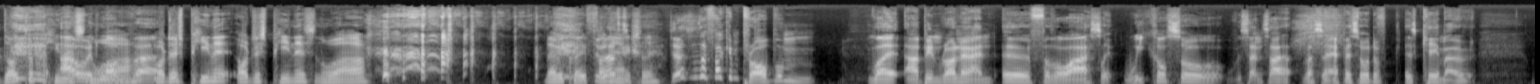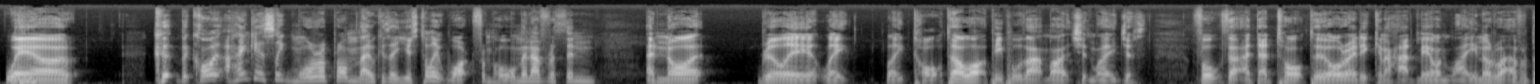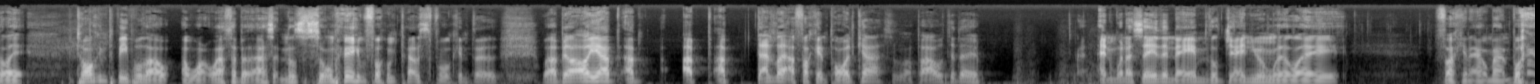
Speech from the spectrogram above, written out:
Doctor Penis Noir, or just peanut, or just Penis Noir. That'd be quite Dude, funny, actually. this is a fucking problem. Like I've been running into for the last like week or so since I, this episode of has came out, where mm-hmm. c- because I think it's like more of a problem now because I used to like work from home and everything, and not really like like talk to a lot of people that much, and like just folk that I did talk to already kind of had me online or whatever. But like talking to people that I, I work with about this, and there's so many folk that I've spoken to. Well, I'll be like, oh yeah, I, I, I, did like a fucking podcast with my pal today, and when I say the name, they'll genuinely like. Fucking hell, man! What,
